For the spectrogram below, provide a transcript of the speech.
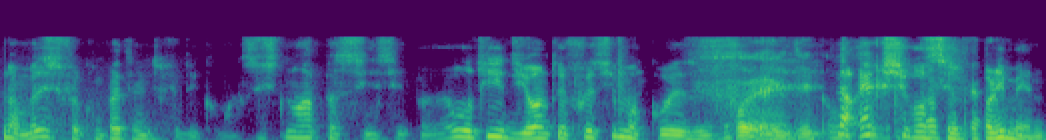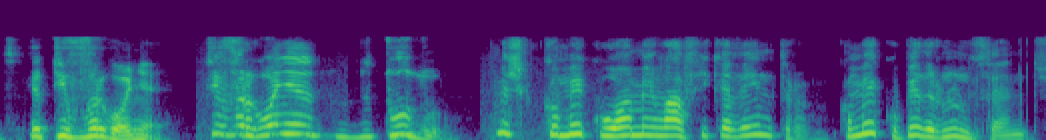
Não, mas isto foi completamente ridículo. Max. Isto não há paciência. O dia de ontem foi assim uma coisa. Foi ridículo. Não, é que chegou a ser deprimente. Eu tive vergonha. Tive vergonha de tudo. Mas como é que o homem lá fica dentro? Como é que o Pedro Nuno Santos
